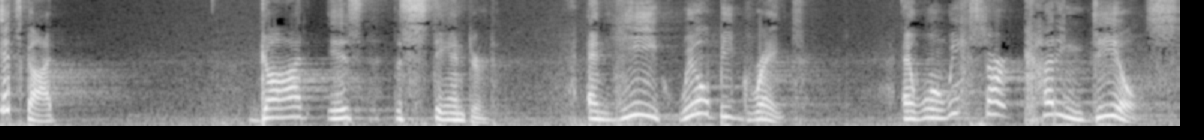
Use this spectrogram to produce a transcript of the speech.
It's God. God is the standard. And He will be great. And when we start cutting deals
